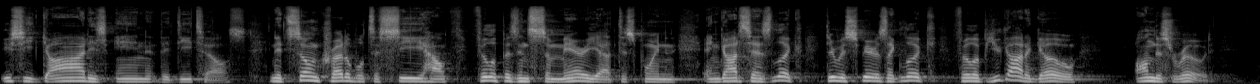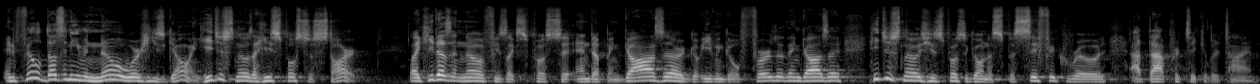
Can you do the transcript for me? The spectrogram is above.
You see, God is in the details. And it's so incredible to see how Philip is in Samaria at this point, and, and God says, Look, through his spirit, it's like, Look, Philip, you got to go on this road. And Philip doesn't even know where he's going. He just knows that he's supposed to start. Like he doesn't know if he's like supposed to end up in Gaza or go, even go further than Gaza. He just knows he's supposed to go on a specific road at that particular time.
